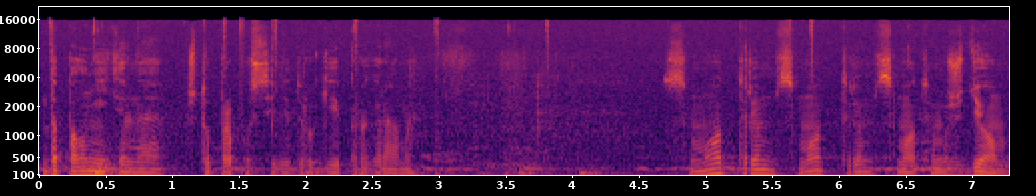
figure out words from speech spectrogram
дополнительное, что пропустили другие программы. Смотрим, смотрим, смотрим, ждем.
